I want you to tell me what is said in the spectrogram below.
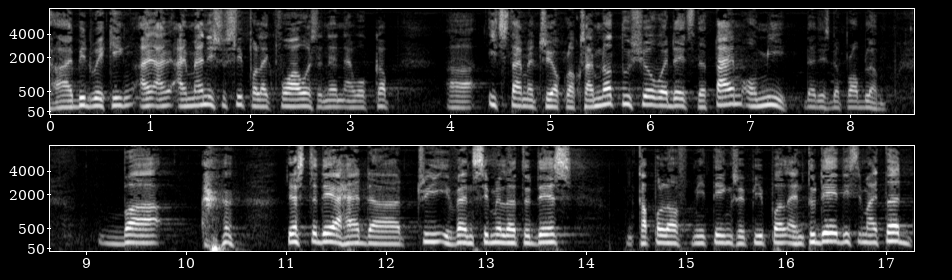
I've been waking. I, I, I managed to sleep for like four hours, and then I woke up uh, each time at three o'clock. So I'm not too sure whether it's the time or me that is the problem. But yesterday I had uh, three events similar to this, a couple of meetings with people, and today this is my third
